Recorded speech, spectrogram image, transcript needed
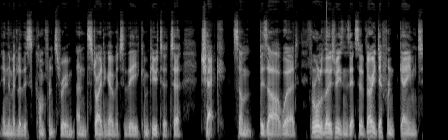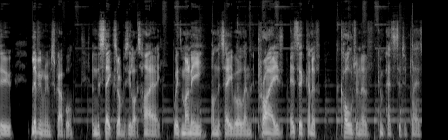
in the middle of this conference room and striding over to the computer to check some bizarre word. For all of those reasons, it's a very different game to living room Scrabble. And the stakes are obviously lots higher with money on the table and pride. It's a kind of cauldron of competitive players.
